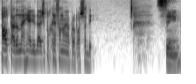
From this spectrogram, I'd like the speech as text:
pautado na realidade, porque essa não é a proposta dele. Sim.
